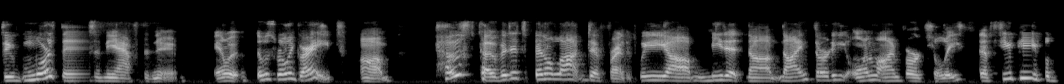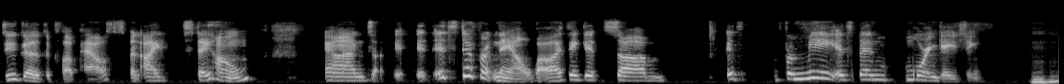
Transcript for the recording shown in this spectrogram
do more things in the afternoon. It, it was really great. Um, post COVID, it's been a lot different. We um, meet at um, 9.30 online virtually. A few people do go to the clubhouse, but I stay home. And it, it, it's different now. Well, I think it's, um, it's for me, it's been more engaging. Mm-hmm.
